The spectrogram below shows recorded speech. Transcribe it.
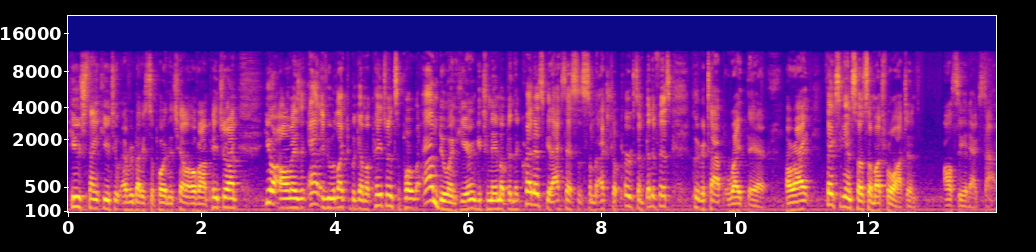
huge thank you to everybody supporting the channel over on Patreon. You are all amazing, and if you would like to become a patron, support what I'm doing here and get your name up in the credits, get access to some extra perks and benefits, click or tap right there, all right? Thanks again so, so much for watching. I'll see you next time.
